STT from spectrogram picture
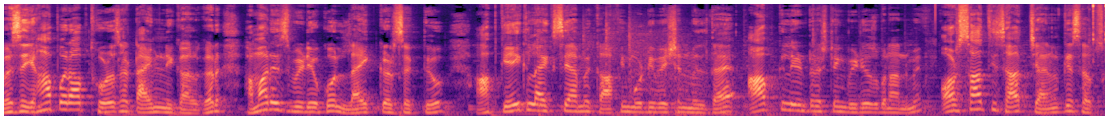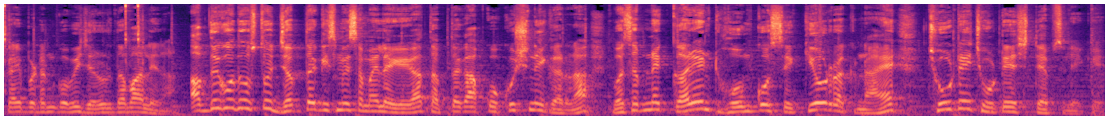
वैसे यहाँ पर आप थोड़ा सा टाइम निकालकर हमारे इस वीडियो को लाइक कर सकते हो। आपके एक लाइक से हमें काफ़ी मोटिवेशन मिलता है आपके लिए इंटरेस्टिंग वीडियोस बनाने में। और साथ ही साथ चैनल के सब्सक्राइब बटन को भी ज़रूर दबा लेना। अब देखो दोस्तों, जब तक इसमें समय लगेगा, तब तक आपको कुछ नहीं करना, बस अपने करेंट होम को सिक्योर रखना है छोटे छोटे स्टेप्स लेके।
